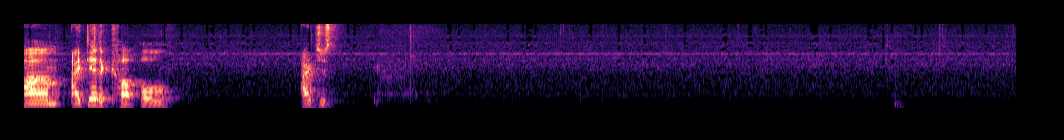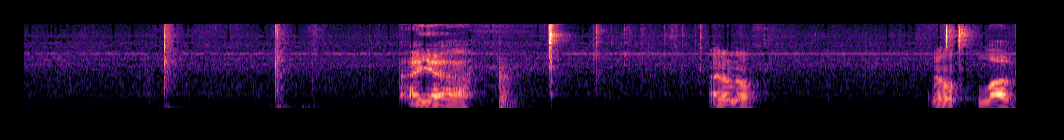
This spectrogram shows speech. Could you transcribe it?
Um, I did a couple. I just I uh I don't know. I don't love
